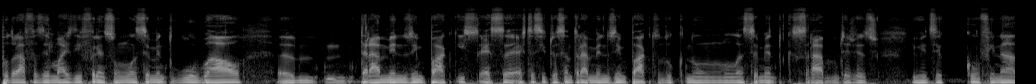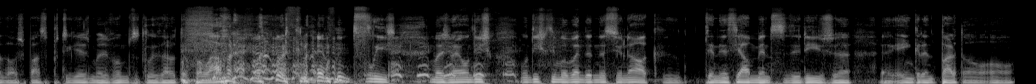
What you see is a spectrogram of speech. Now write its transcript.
poderá fazer mais diferença. Um lançamento global hum, terá menos impacto, isso, essa, esta situação terá menos impacto do que num lançamento que será muitas vezes, eu ia dizer confinado ao espaço português, mas vamos utilizar outra palavra, porque não é muito feliz, mas não é um disco, um disco de uma banda nacional que tendencialmente se dirige a- a- em grande parte ao, ao-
